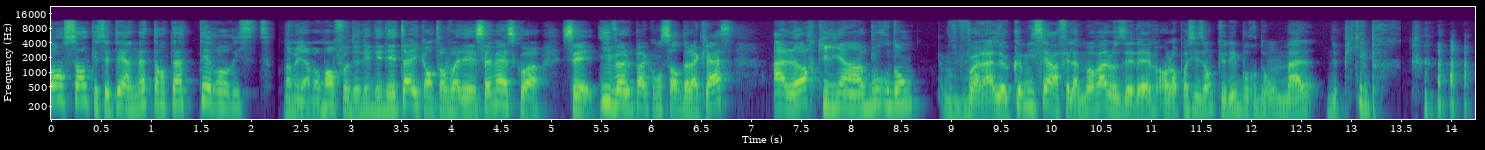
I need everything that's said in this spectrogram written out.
pensant que c'était un attentat terroriste. Non mais il y a un moment, faut donner des détails quand on voit des SMS, quoi. C'est ils veulent pas qu'on sorte de la classe, alors qu'il y a un bourdon. Voilà, le commissaire a fait la morale aux élèves en leur précisant que les bourdons mâles ne piquaient pas.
